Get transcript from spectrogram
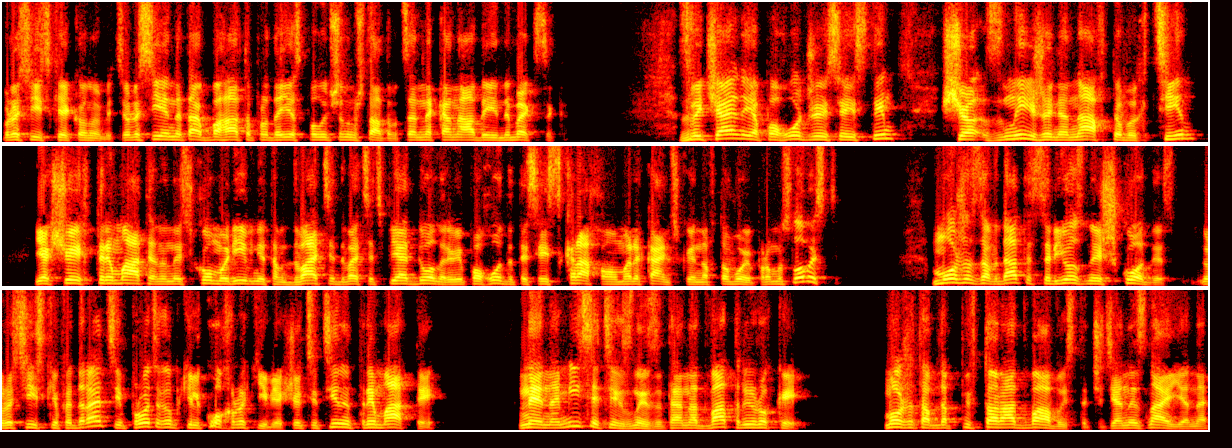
в російській економіці. Росія не так багато продає Сполученим Штатам. Це не Канада і не Мексика. Звичайно, я погоджуюся із тим, що зниження нафтових цін, якщо їх тримати на низькому рівні там 20-25 доларів і погодитися із крахом американської нафтової промисловості, може завдати серйозної шкоди Російській Федерації протягом кількох років, якщо ці ціни тримати не на місяць їх знизити, а на 2-3 роки. Може там на півтора-два вистачить. Я не знаю, я не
